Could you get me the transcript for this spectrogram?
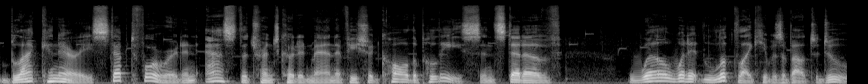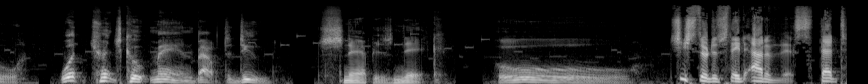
Black Canary stepped forward and asked the trench coated man if he should call the police instead of, well, what it looked like he was about to do. What trench coat man about to do? Snap his neck. Oh. She should have stayed out of this. That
